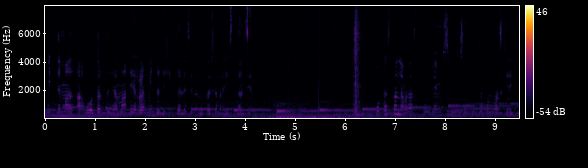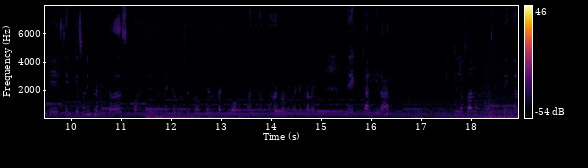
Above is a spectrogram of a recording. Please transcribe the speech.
Mi tema a abordar se llama Herramientas digitales en la educación a distancia. En pocas palabras, podríamos decir que son plataformas que, eh, que son implementadas con la intención de que el proceso educativo alcance un alto nivel de, de calidad y que los alumnos tengan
